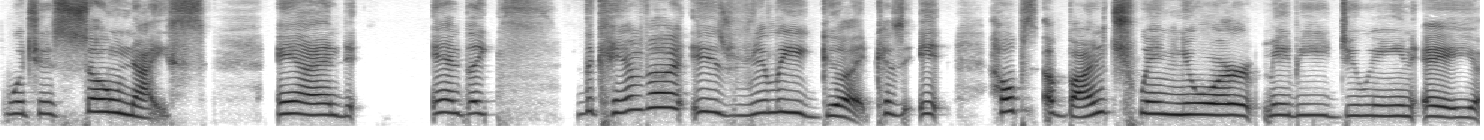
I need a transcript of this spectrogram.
which is so nice, and and like the Canva is really good because it helps a bunch when you're maybe doing a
